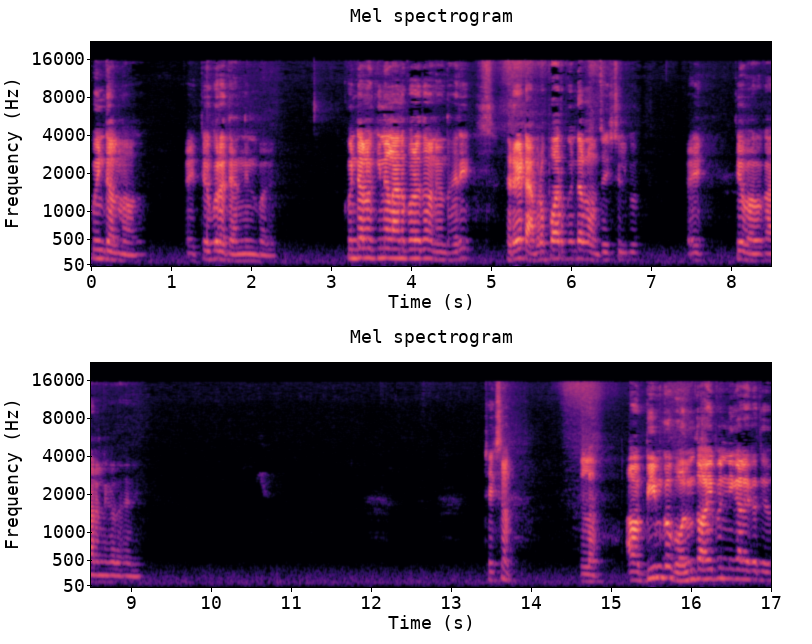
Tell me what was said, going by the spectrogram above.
क्विन्टलमा आउँछ। है त्यो कुरा ध्यान दिनु पऱ्यो। क्विन्टलमा किन लानु पऱ्यो त भने भन्दाखेरि रेट हाम्रो पर क्विन्टलमा हुन्छ स्टिलको है त्यो भएको कारणले गर्दाखेरि। ठिक छ? ल अब बिमको भोल्युम त अहिले पनि निकालेको थियो।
